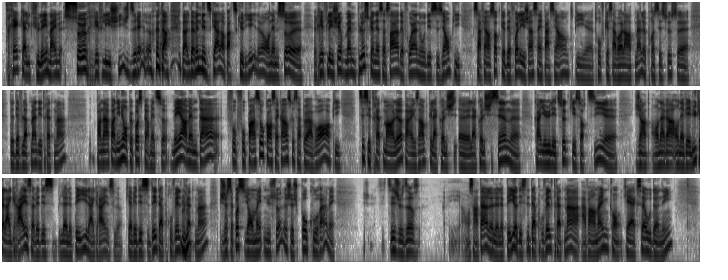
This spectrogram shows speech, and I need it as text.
très calculé, même sur-réfléchi, je dirais, là. Dans, le domaine médical en particulier. Là, on aime ça euh, réfléchir même plus que nécessaire des fois à nos décisions, puis ça fait en sorte que des fois les gens s'impatientent, puis euh, trouvent que ça va lentement, le processus euh, de développement des traitements. Pendant la pandémie, on ne peut pas se permettre ça. Mais en même temps, il faut, faut, penser aux conséquences que ça peut avoir. Puis, tu sais, ces traitements-là, par exemple, que la, la colchicine, quand il y a eu l'étude qui est sortie, on, avait, on avait lu que la Grèce avait décidé, le, pays, la Grèce, qui avait décidé d'approuver le mhm. traitement. Puis je ne sais pas s'ils ont maintenu ça, je ne suis pas au courant, mais je veux dire, on s'entend, le, pays a décidé d'approuver le traitement avant même qu'on, qu'il ait accès aux données.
